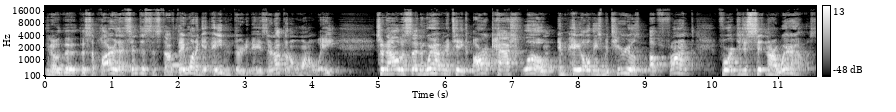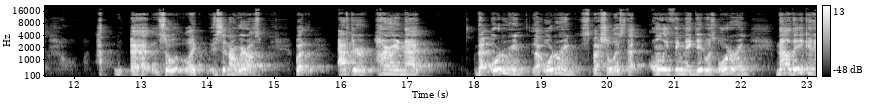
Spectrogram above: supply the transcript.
you know, the, the supplier that sent us the stuff, they want to get paid in 30 days. They're not going to want to wait. So now all of a sudden we're having to take our cash flow and pay all these materials up front for it to just sit in our warehouse. Uh, so like it's in our warehouse. But after hiring that that ordering that ordering specialist, that only thing they did was ordering. Now they could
